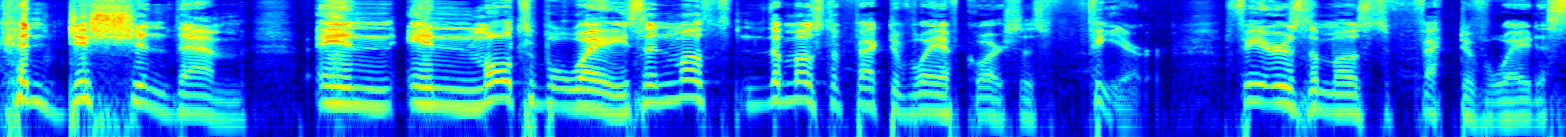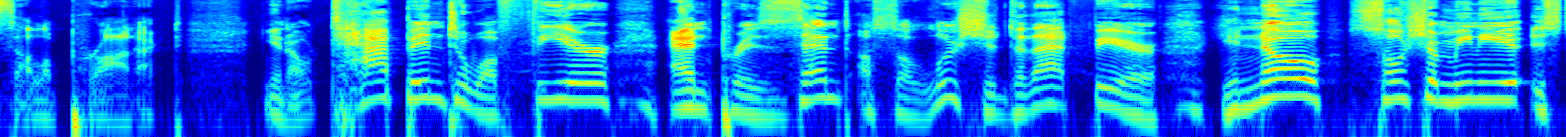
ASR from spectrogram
condition them in in multiple ways. And most the most effective way of course is fear. Fear is the most effective way to sell a product you know, tap into a fear and present a solution to that fear. You know, social media is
